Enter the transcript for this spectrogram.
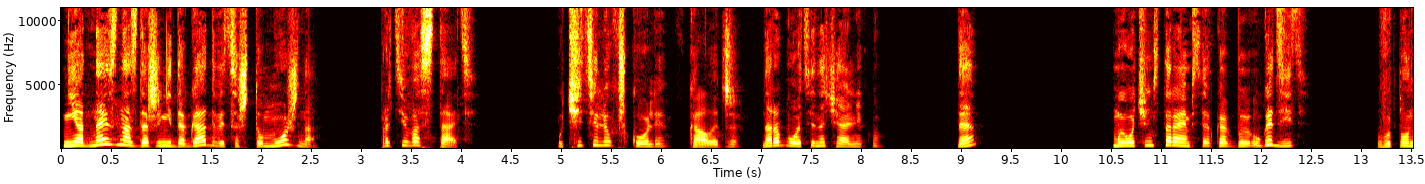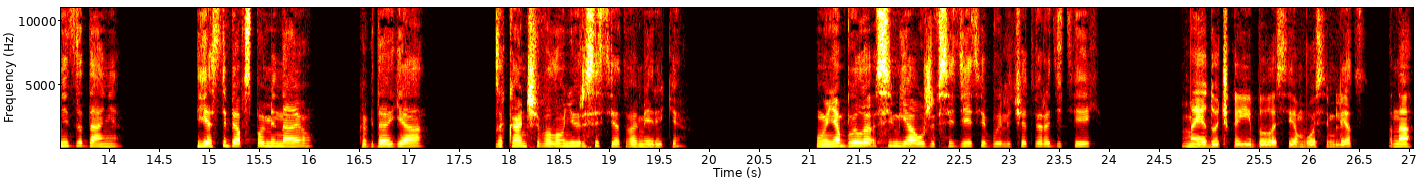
Ни одна из нас даже не догадывается, что можно противостать учителю в школе, в колледже, на работе, начальнику. Да? Мы очень стараемся как бы угодить, выполнить задание. Я себя вспоминаю, когда я заканчивала университет в Америке. У меня была семья, уже все дети были, четверо детей. Моя дочка, ей было 7-8 лет. Она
